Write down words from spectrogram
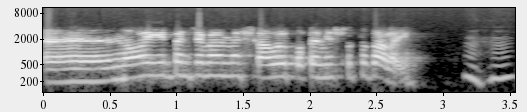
E, No i będziemy myślały potem jeszcze co dalej. Mhm.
